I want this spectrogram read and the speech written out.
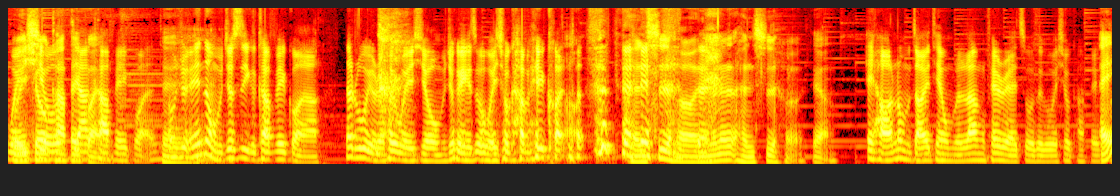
维修加咖啡馆。我觉得，哎，那我们就是一个咖啡馆啊。那如果有人会维修，我们就可以做维修咖啡馆了，很适合，你们很适合这样。哎，好，那我们早一天，我们让 Perry 来做这个维修咖啡。哎，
